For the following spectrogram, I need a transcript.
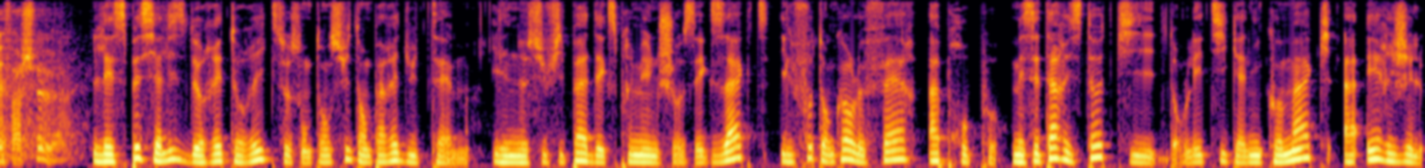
Très fâcheux, hein. Les spécialistes de rhétorique se sont ensuite emparés du thème. Il ne suffit pas d'exprimer une chose exacte, il faut encore le faire à propos. Mais c'est Aristote qui, dans l'éthique à Nicomaque, a érigé le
